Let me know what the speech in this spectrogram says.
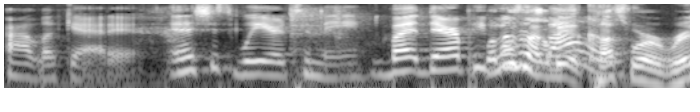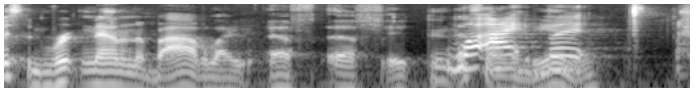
I look at it, and it's just weird to me. But there are people. Well, there's who not gonna be a cuss word written written down in the Bible, like F F. It, Well, I gonna be in but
